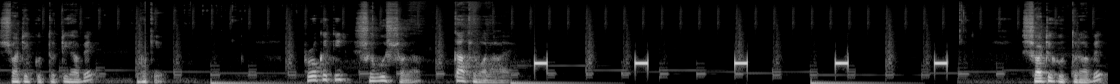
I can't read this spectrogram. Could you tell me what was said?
সঠিক উত্তরটি হবে ভুকে প্রকৃতির সবুজ সোনা কাকে বলা হয়? সঠিক উত্তর হবে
